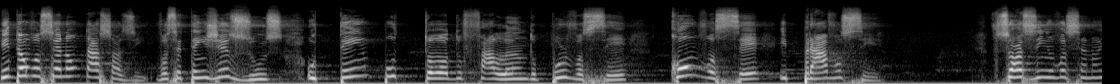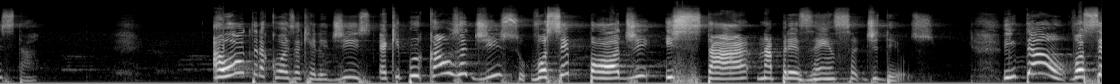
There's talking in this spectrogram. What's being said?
Então você não está sozinho, você tem Jesus o tempo todo falando por você, com você e para você. Sozinho você não está. A outra coisa que ele diz é que por causa disso, você pode estar na presença de Deus. Então, você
